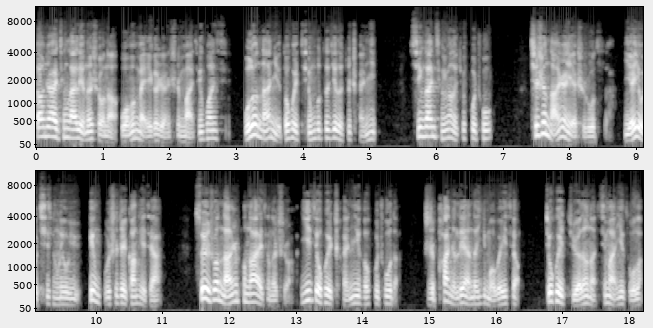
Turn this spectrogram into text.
当这爱情来临的时候呢，我们每一个人是满心欢喜，无论男女都会情不自禁的去沉溺，心甘情愿的去付出。其实男人也是如此啊，也有七情六欲，并不是这钢铁侠。所以说，男人碰到爱情的时候，依旧会沉溺和付出的，只盼着恋人的一抹微笑，就会觉得呢心满意足了。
